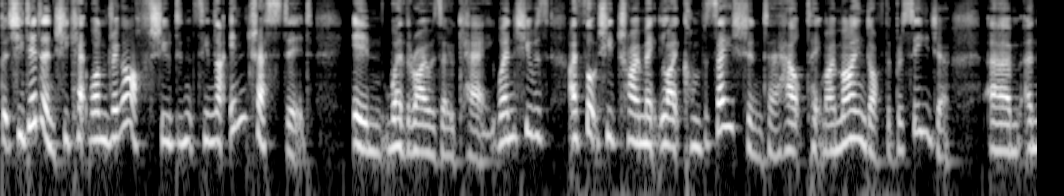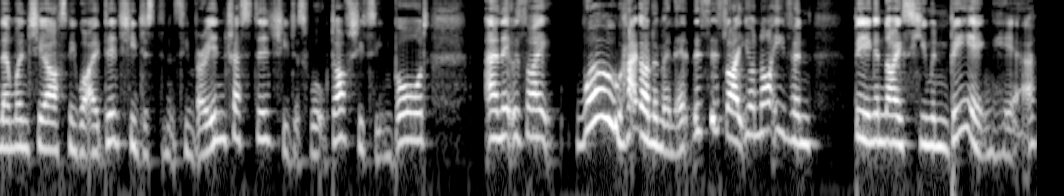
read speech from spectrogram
But she didn't. She kept wandering off. She didn't seem that interested in whether I was okay. When she was, I thought she'd try and make light conversation to help take my mind off the procedure. Um, and then when she asked me what I did, she just didn't seem very interested. She just walked off. She seemed bored. And it was like, whoa, hang on a minute. This is like, you're not even being a nice human being here,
